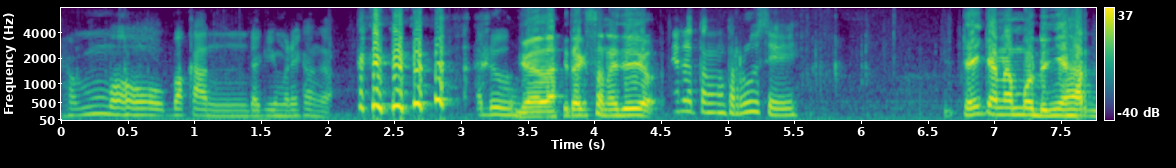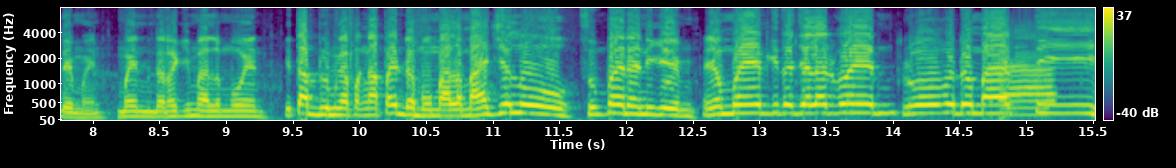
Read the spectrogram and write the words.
kamu mau makan daging mereka nggak? Aduh, Enggak lah Kita ke sana aja yuk. Dia datang terus sih. Kayaknya karena modenya hard deh main. Main bentar lagi malam main. Kita belum ngapa-ngapain udah mau malam aja loh. Sumpah dah nih game. Ayo main kita jalan main. Apa udah mati.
